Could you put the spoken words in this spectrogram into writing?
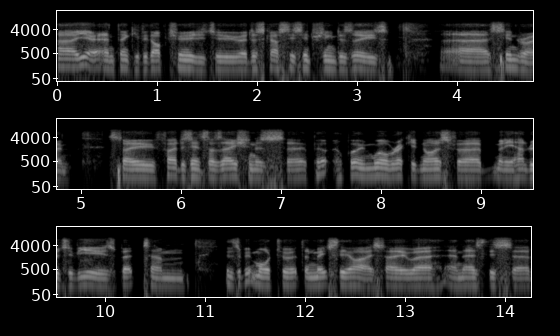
Uh, yeah, and thank you for the opportunity to uh, discuss this interesting disease uh, syndrome. So photosensitization has uh, been well recognised for many hundreds of years, but um, there's a bit more to it than meets the eye. So, uh, and as this uh,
